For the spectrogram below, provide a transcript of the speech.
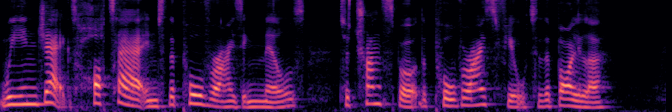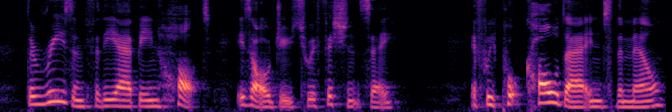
We inject hot air into the pulverising mills to transport the pulverised fuel to the boiler. The reason for the air being hot is all due to efficiency. If we put cold air into the mill,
